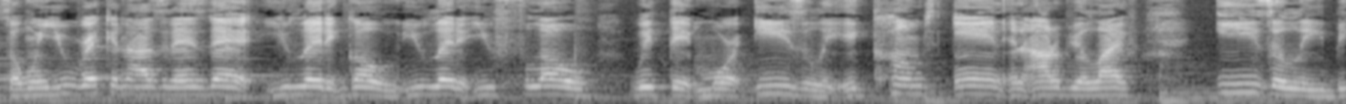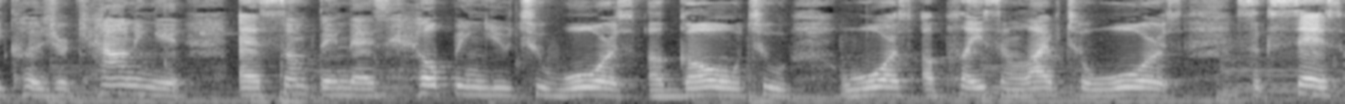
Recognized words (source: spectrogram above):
So when you recognize it as that, you let it go. You let it, you flow with it more easily. It comes in and out of your life easily because you're counting it as something that's helping you towards a goal, towards a place in life, towards success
